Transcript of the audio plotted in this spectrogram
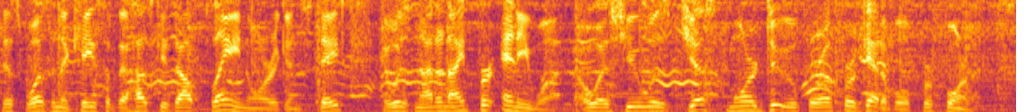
This wasn't a case of the Huskies outplaying Oregon State. It was not a night for anyone. OSU was just more due for a forgettable performance.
